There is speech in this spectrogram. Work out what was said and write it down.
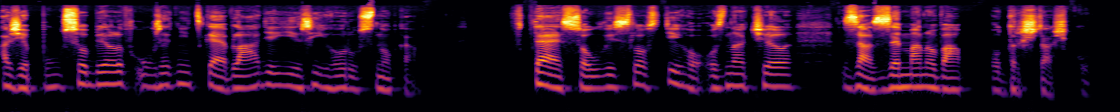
a že působil v úřednické vládě Jiřího Rusnoka. V té souvislosti ho označil za Zemanova podržtašku.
